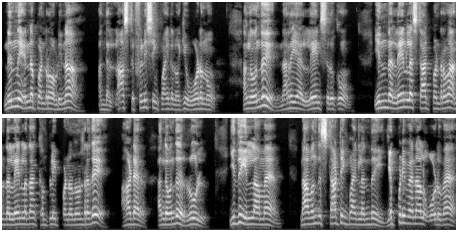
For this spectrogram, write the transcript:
நின்று என்ன பண்றோம் அப்படின்னா அந்த லாஸ்ட் ஃபினிஷிங் பாயிண்ட நோக்கி ஓடணும். அங்க வந்து நிறைய லேன்ஸ் இருக்கும். இந்த லேன்ல ஸ்டார்ட் பண்றவன் அந்த லேன்ல தான் கம்ப்ளீட் பண்ணணும்ன்றது ஆர்டர் அங்க வந்து ரூல் இது இல்லாம நான் வந்து ஸ்டார்டிங் பாயிண்ட்ல இருந்து எப்படி வேணாலும் ஓடுவேன்.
